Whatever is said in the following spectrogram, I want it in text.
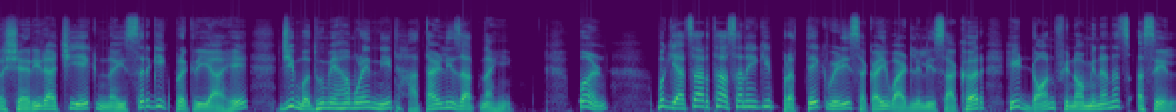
तर शरीराची एक नैसर्गिक प्रक्रिया आहे जी मधुमेहामुळे नीट हाताळली जात नाही. पण मग याचा अर्थ असा नाही की प्रत्येक वेळी सकाळी वाढलेली साखर ही डॉन फिनॉमिननच असेल.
